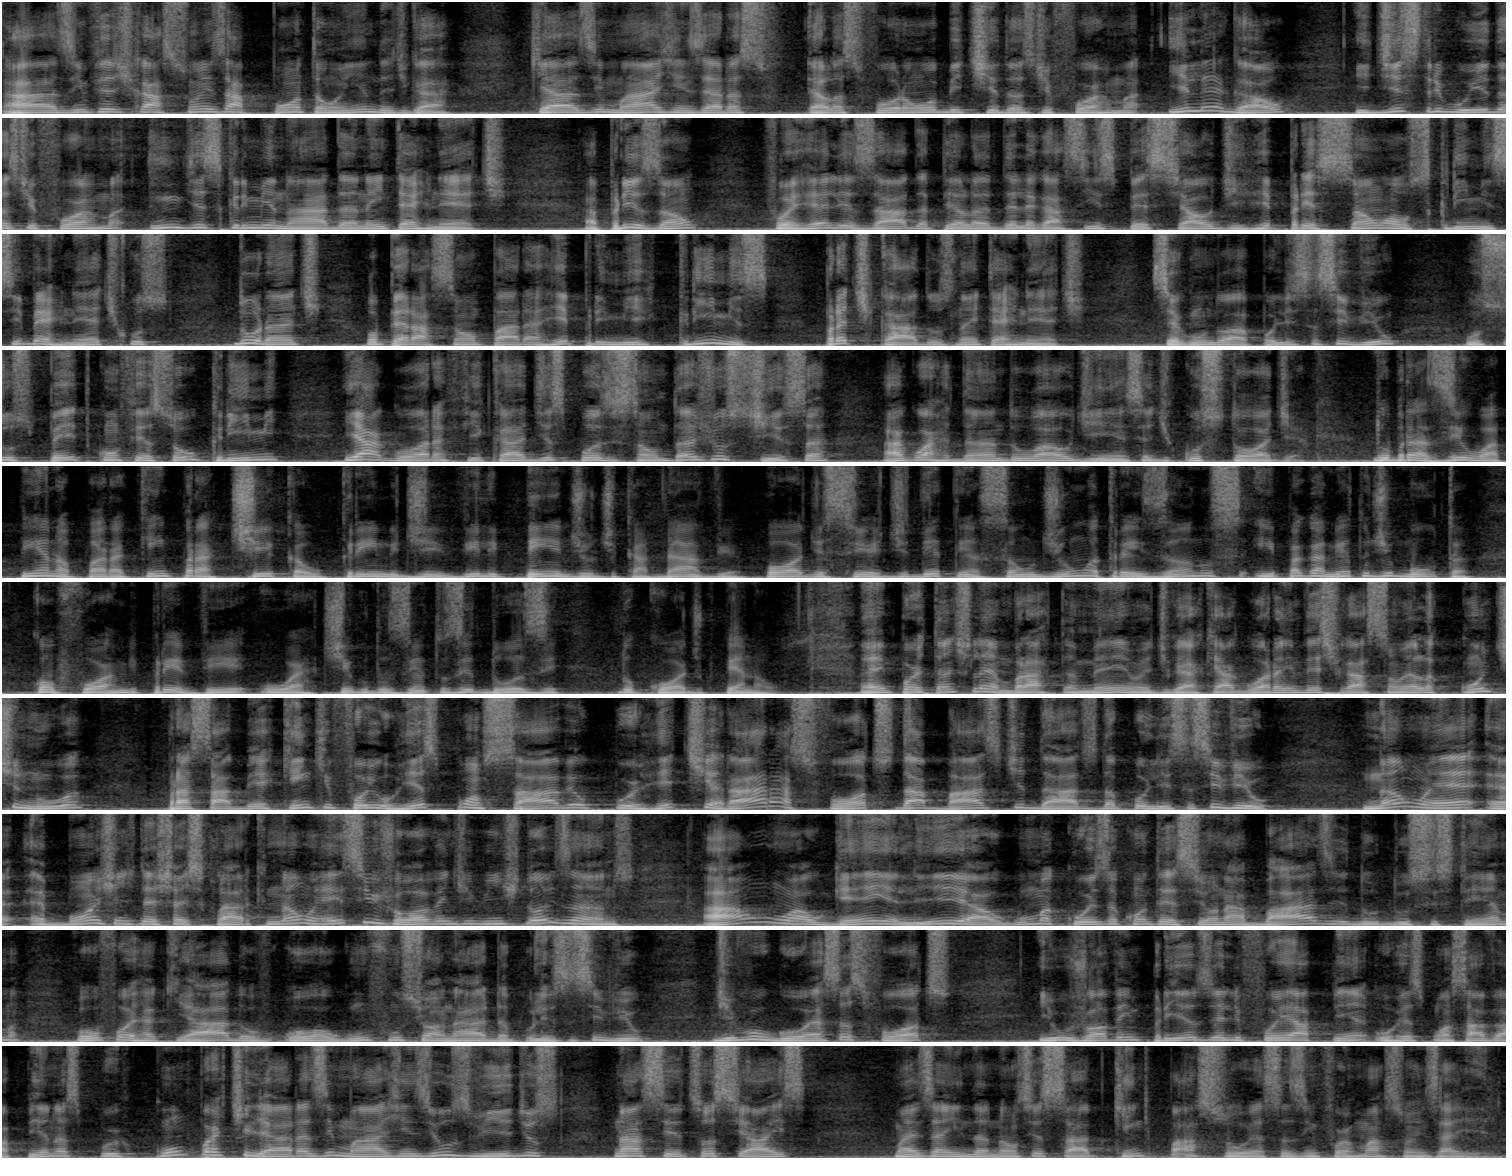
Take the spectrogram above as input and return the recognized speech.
As investigações apontam ainda, Edgar, que as imagens elas, elas foram obtidas de forma ilegal e distribuídas de forma indiscriminada na internet. A prisão foi realizada pela Delegacia Especial de Repressão aos Crimes Cibernéticos durante operação para reprimir crimes praticados na internet. Segundo a Polícia Civil, o suspeito confessou o crime e agora fica à disposição da Justiça, aguardando a audiência de custódia. No Brasil, a pena para quem pratica o crime de vilipêndio de cadáver pode ser de detenção de 1 a 3 anos e pagamento de multa, conforme prevê o artigo 212 do Código Penal. É importante lembrar também, Edgar, que agora a investigação ela continua para saber quem que foi o responsável por retirar as fotos da base de dados da Polícia Civil não é, é, é, bom a gente deixar isso claro que não é esse jovem de 22 anos. Há um alguém ali, alguma coisa aconteceu na base do, do sistema, ou foi hackeado, ou, ou, algum funcionário da Polícia Civil divulgou essas fotos e o jovem preso ele foi apenas, o responsável apenas por compartilhar as imagens e os vídeos nas redes sociais, mas ainda não se sabe quem passou essas informações a ele.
